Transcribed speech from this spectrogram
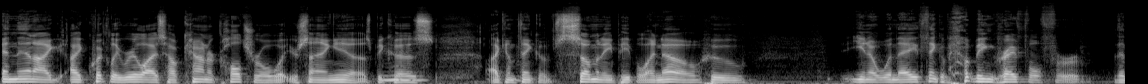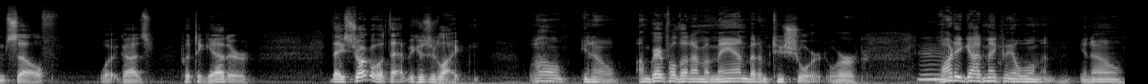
And then I, I quickly realize how countercultural what you're saying is because I can think of so many people I know who, you know, when they think about being grateful for themselves, what God's put together, they struggle with that because they're like, well, you know, I'm grateful that I'm a man, but I'm too short. Or, hmm. why did God make me a woman? You know,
